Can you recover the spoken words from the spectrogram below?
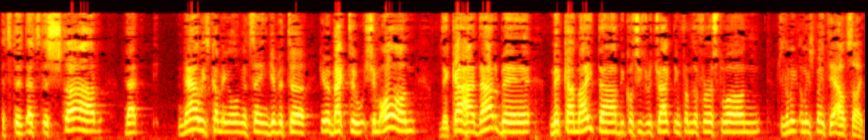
It's the that's the star that now he's coming along and saying give it to give it back to Shimon mekamaita because he's retracting from the first one. Let me let me explain to you outside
